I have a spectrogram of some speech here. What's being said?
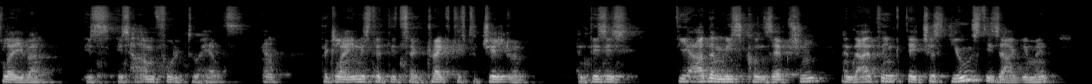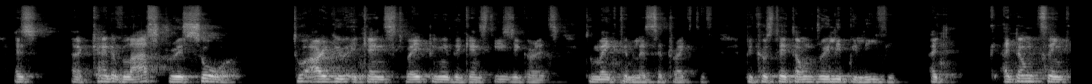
flavor is, is harmful to health. Yeah? The claim is that it's attractive to children. And this is the other misconception. And I think they just use this argument as a kind of last resort to argue against vaping and against e-cigarettes to make them less attractive because they don't really believe it. I, I don't think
